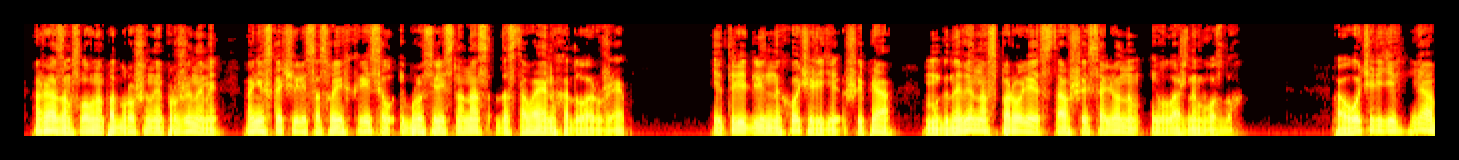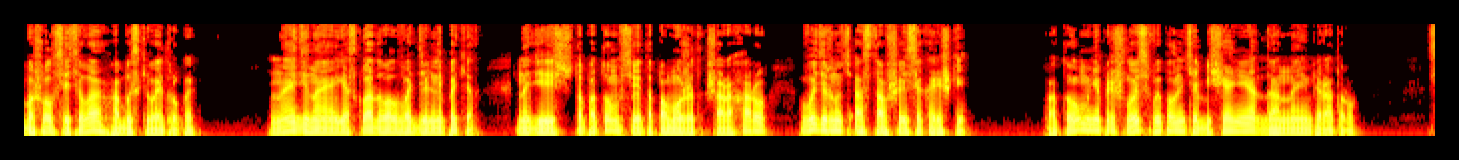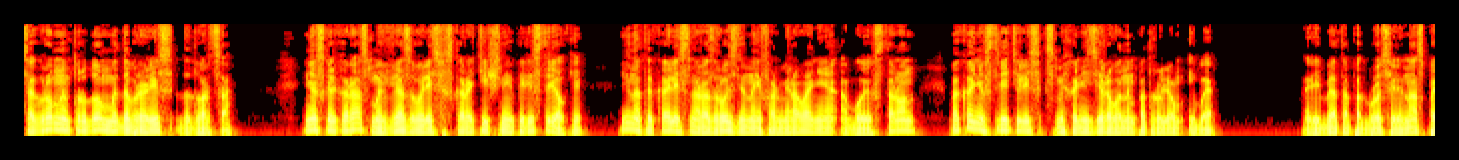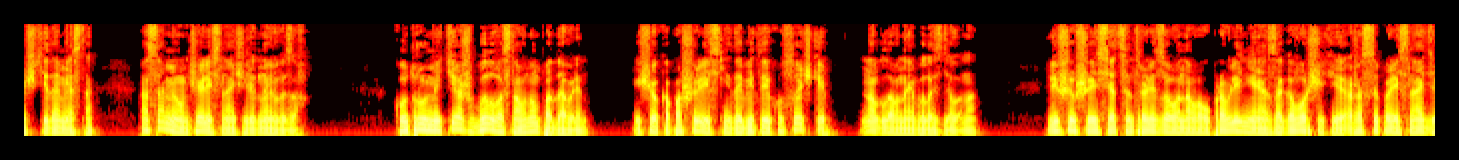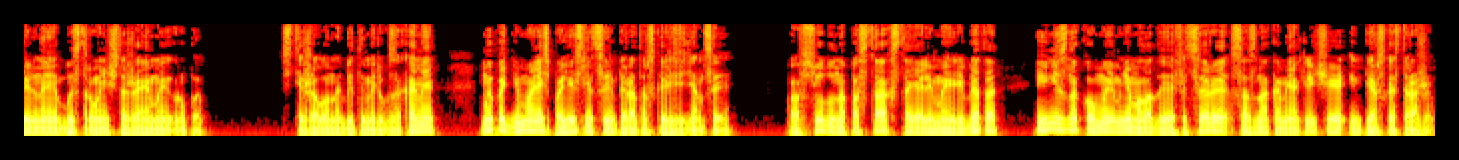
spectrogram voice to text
Разом, словно подброшенные пружинами, они вскочили со своих кресел и бросились на нас, доставая на ходу оружие. И три длинных очереди, шипя, мгновенно вспороли ставший соленым и влажным воздух. По очереди я обошел все тела, обыскивая трупы. Найденное я складывал в отдельный пакет, надеясь, что потом все это поможет Шарахару выдернуть оставшиеся корешки. Потом мне пришлось выполнить обещание, данное императору. С огромным трудом мы добрались до дворца. Несколько раз мы ввязывались в скоротечные перестрелки и натыкались на разрозненные формирования обоих сторон, пока не встретились с механизированным патрулем ИБ. Ребята подбросили нас почти до места, а сами умчались на очередной вызов. К утру мятеж был в основном подавлен. Еще копошились недобитые кусочки, но главное было сделано. Лишившиеся централизованного управления, заговорщики рассыпались на отдельные быстро уничтожаемые группы. С тяжело набитыми рюкзаками мы поднимались по лестнице императорской резиденции. Повсюду на постах стояли мои ребята и незнакомые мне молодые офицеры со знаками отличия имперской стражи.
